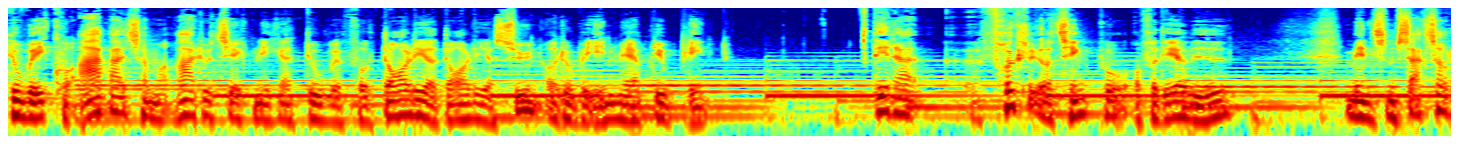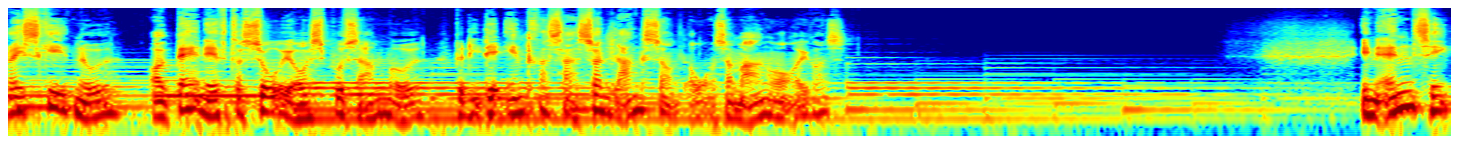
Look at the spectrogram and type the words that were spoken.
du vil ikke kunne arbejde som radiotekniker, du vil få dårligere og dårligere syn, og du vil ende med at blive blind. Det er da frygteligt at tænke på og få det at vide. Men som sagt, så var der ikke sket noget. Og dagen efter så jeg også på samme måde, fordi det ændrer sig så langsomt over så mange år, ikke også? En anden ting,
